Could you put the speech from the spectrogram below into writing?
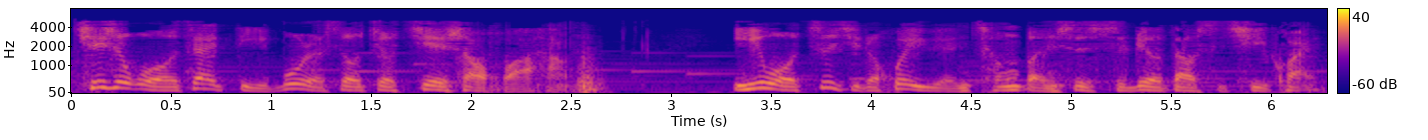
其实我在底部的时候就介绍华航，以我自己的会员成本是十六到十七块，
